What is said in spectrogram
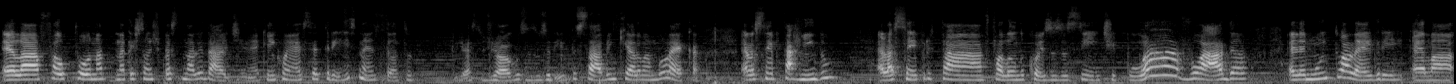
ela faltou na, na questão de personalidade, né? Quem conhece a atriz, né? Tanto dos jogos e dos livros, sabem que ela é uma moleca. Ela sempre tá rindo, Ela sempre tá falando coisas assim, tipo, ah, voada. Ela é muito alegre. Ela,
